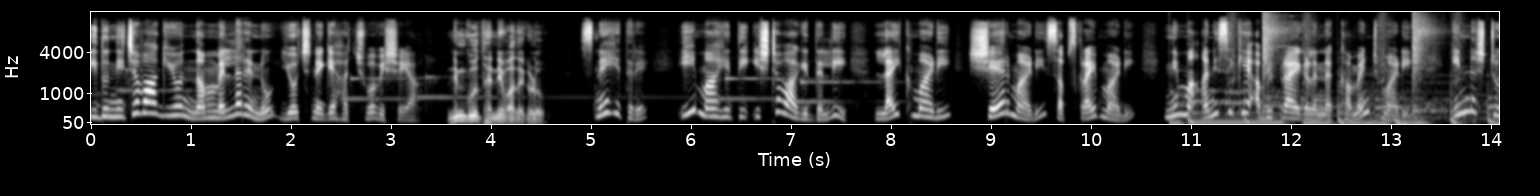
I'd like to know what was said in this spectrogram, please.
ಇದು ನಿಜವಾಗಿಯೂ ನಮ್ಮೆಲ್ಲರನ್ನೂ ಯೋಚನೆಗೆ ಹಚ್ಚುವ ವಿಷಯ. ನಿಮಗೂ ಧನ್ಯವಾದಗಳು. ಸ್ನೇಹಿತರೆ, ಈ ಮಾಹಿತಿ ಇಷ್ಟವಾಗಿದ್ದಲ್ಲಿ ಲೈಕ್ ಮಾಡಿ, ಶೇರ್ ಮಾಡಿ, ಸಬ್ಸ್ಕ್ರೈಬ್ ಮಾಡಿ, ನಿಮ್ಮ ಅನಿಸಿಕೆ ಅಭಿಪ್ರಾಯಗಳನ್ನು ಕಮೆಂಟ್ ಮಾಡಿ, ಇನ್ನಷ್ಟು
